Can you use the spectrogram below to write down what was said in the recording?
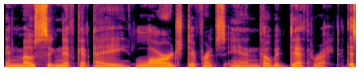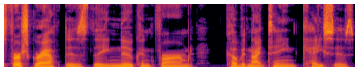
and most significant, a large difference in COVID death rate. This first graph is the new confirmed COVID 19 cases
